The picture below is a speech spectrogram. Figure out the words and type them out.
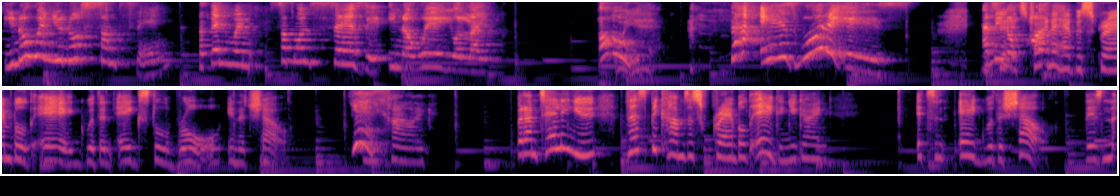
you know when you know something but then when someone says it in a way you're like oh, Oh, yeah. that is what it is I mean, it's trying to have a scrambled egg with an egg still raw in its shell. Yes kind of like, but I'm telling you, this becomes a scrambled egg, and you're going, it's an egg with a shell. There's no,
